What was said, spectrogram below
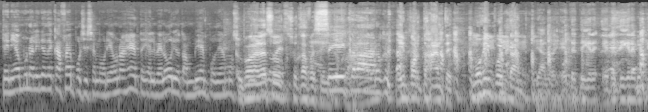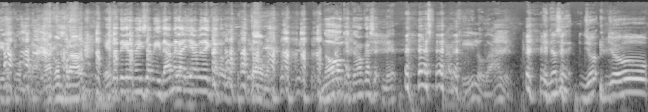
Teníamos una línea de café por si se moría una gente y el velorio también podíamos suplir Ponerle su, su cafecito. Sí, claro, claro. Importante, muy importante. Ya lo- este tigre, este tigre me tiene La comprado. comprado. Este tigre me dice a mí, dame la llave de carro. Toma. No, que tengo que hacer. Tranquilo, dale. Entonces, yo, yo,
